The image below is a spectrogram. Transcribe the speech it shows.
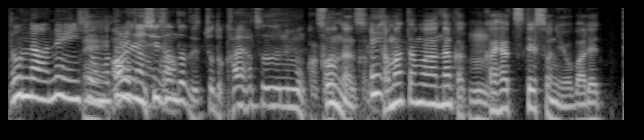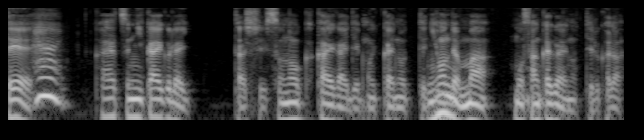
どんなね印象を持たあれたのか。れ石井さんだってちょっと開発にも関そうわってるから。なんですよ。たまたまなんかうん開発テストに呼ばれて、はい。開発2回ぐらい行ったし、その他海外でもう1回乗って、日本でもまあもう3回ぐらい乗ってるから、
